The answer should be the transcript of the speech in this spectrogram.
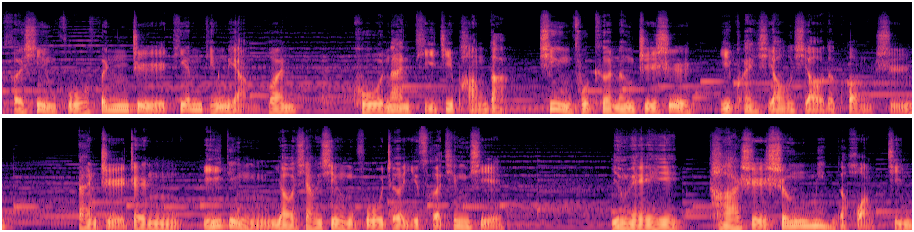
和幸福分至天平两端，苦难体积庞大，幸福可能只是。一块小小的矿石，但指针一定要向幸福这一侧倾斜，因为它是生命的黄金。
